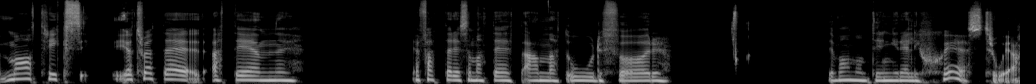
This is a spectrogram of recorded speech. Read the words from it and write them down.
Matrix, jag tror att det, att det är en... Jag fattar det som att det är ett annat ord för... Det var någonting religiöst, tror jag.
